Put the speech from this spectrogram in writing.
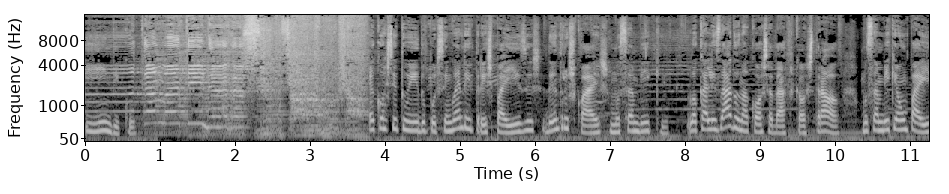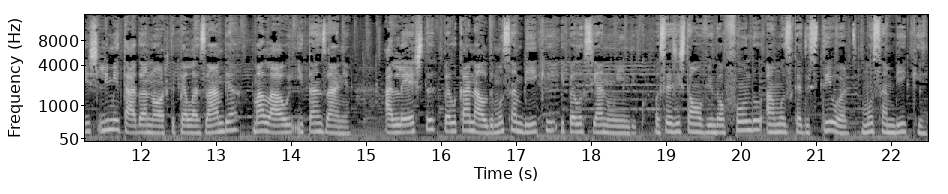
e Índico. É constituído por 53 países, dentre os quais Moçambique. Localizado na costa da África Austral, Moçambique é um país limitado a norte pela Zâmbia, Malawi e Tanzânia, a leste pelo Canal de Moçambique e pelo Oceano Índico. Vocês estão ouvindo ao fundo a música de Stewart, Moçambique.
